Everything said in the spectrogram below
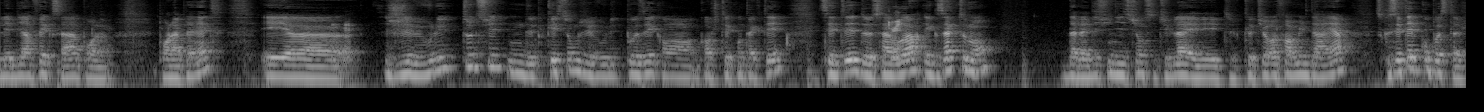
les bienfaits que ça a pour, le, pour la planète. Et, j'ai voulu tout de suite, une des questions que j'ai voulu te poser quand, quand je t'ai contacté, c'était de savoir exactement, dans la définition, si tu l'as et que tu reformules derrière, ce que c'était le compostage.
